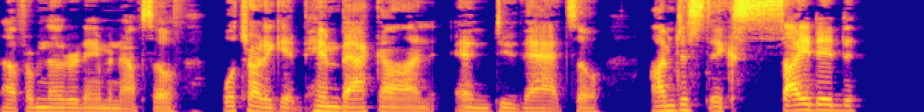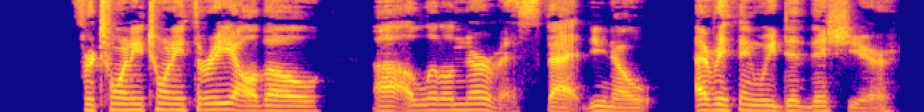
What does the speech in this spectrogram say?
uh, from Notre Dame enough. So we'll try to get him back on and do that. So I'm just excited for 2023, although uh, a little nervous that, you know, everything we did this year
